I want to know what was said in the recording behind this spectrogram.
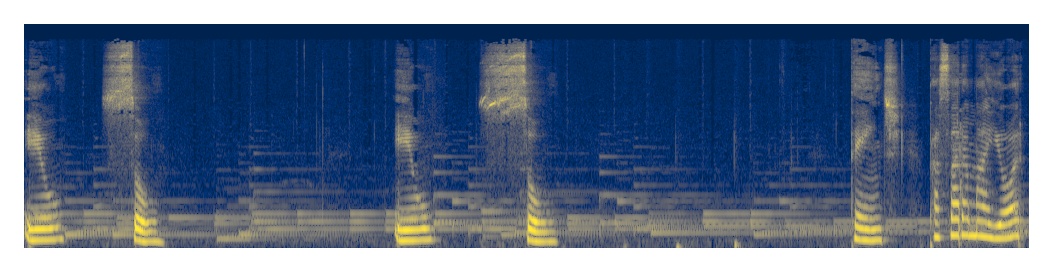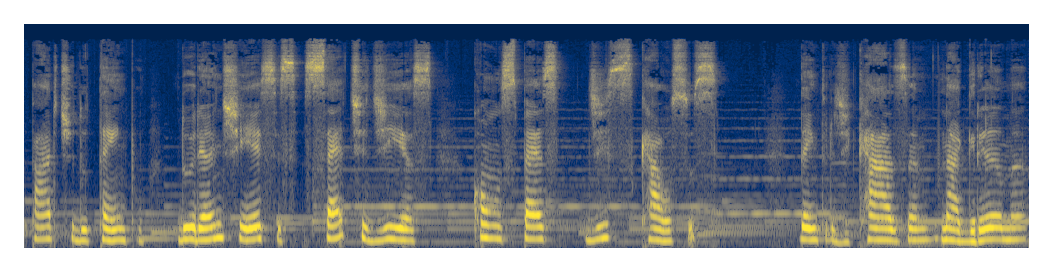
Eu sou. Eu sou. Tente passar a maior parte do tempo durante esses sete dias com os pés descalços dentro de casa, na grama,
